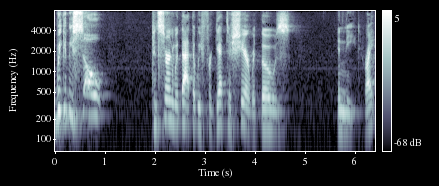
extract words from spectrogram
We could be so concerned with that that we forget to share with those in need, right?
